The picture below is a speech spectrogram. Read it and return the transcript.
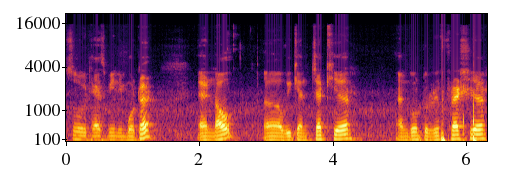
So it has been imported and now we can check here I'm going to refresh here.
